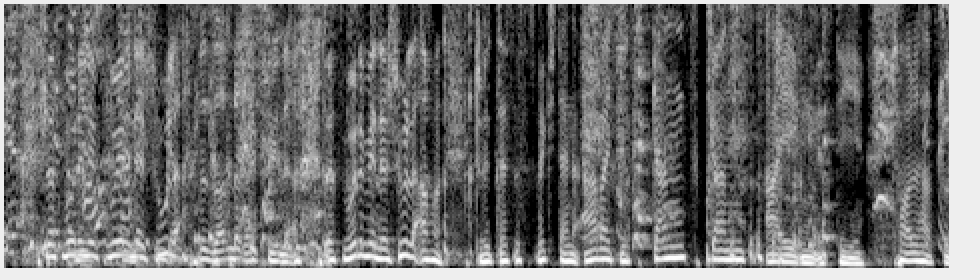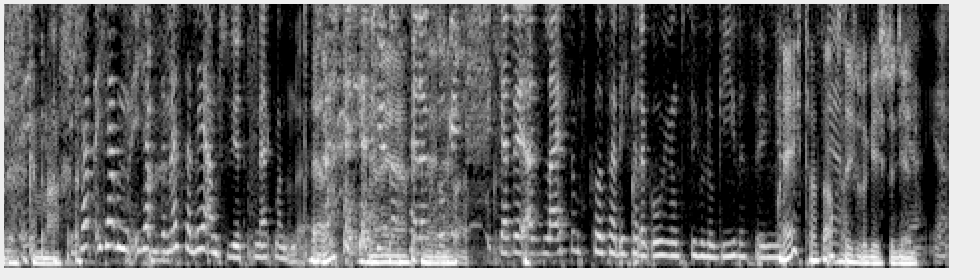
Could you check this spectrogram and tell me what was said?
ihr- Das wurde mir früher in der Schule Ganz besonderer Schüler. Das wurde mir in der Schule auch. mal- Du, das ist wirklich deine Arbeit, die ist ganz, ganz eigen, ist die. Toll hast du das gemacht. Ich habe ich hab, ich hab ein Semester Lehramt studiert, das merkt man, oder? Ja, genau, ja, Pädagogik. ja, Ich hatte als Leistungskurs hatte ich Pädagogik und Psychologie, deswegen. Echt? Hast du auch Ja. Psychologie studiert? Ja, ja.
